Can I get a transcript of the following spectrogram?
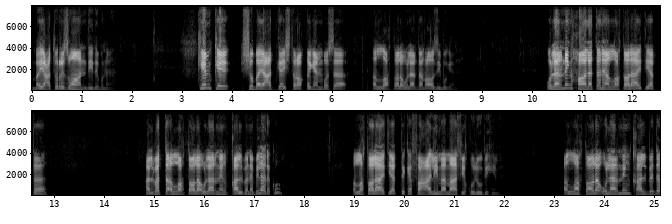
bayatu Rizvon deydi buni. Kimki shu bay'atga ishtirok qilgan bo'lsa, Alloh taolo ulardan rozi bo'lgan. Ularning holatini Alloh taolo aytayapti. Albatta Alloh taolo ularning qalbini biladi-ku. Alloh taolo aytayaptiki, fa'alima ma fi qulubihim. Alloh taolo ularning qalbida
